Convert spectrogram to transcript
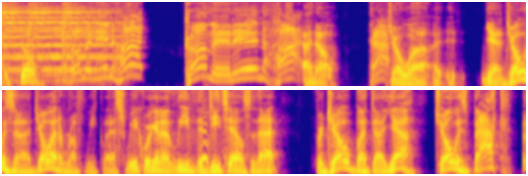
Let's go. Coming in hot. Coming in hot. I know. Joe, uh, it, yeah, Joe is uh, Joe had a rough week last week. We're gonna leave the details of that for Joe, but uh, yeah, Joe is back.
